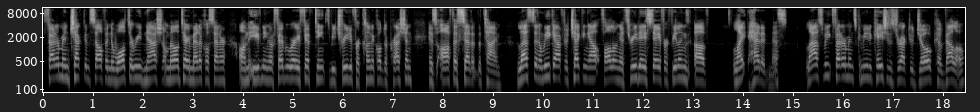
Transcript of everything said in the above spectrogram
Fetterman checked himself into Walter Reed National Military Medical Center on the evening of February 15th to be treated for clinical depression, his office said at the time. Less than a week after checking out following a three day stay for feelings of lightheadedness, last week, Fetterman's communications director, Joe Calvello,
